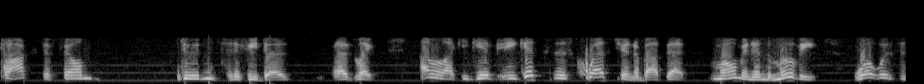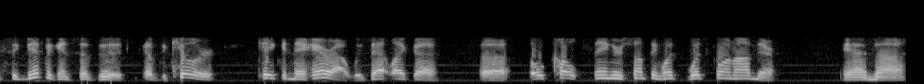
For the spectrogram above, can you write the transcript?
talks to film students, if he does, like I don't know, like he give he gets this question about that moment in the movie. What was the significance of the of the killer taking the hair out? Was that like a, a occult thing or something? What what's going on there? And uh,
